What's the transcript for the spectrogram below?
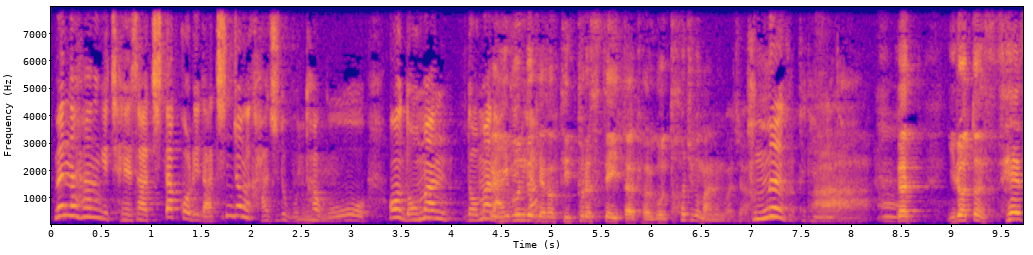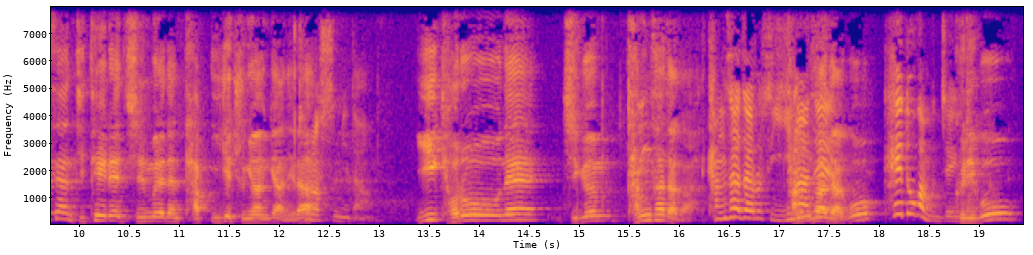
맨날 하는 게 제사 치닥거리 나 친정에 가지도 못하고 어 너만 너만 그러니까 안 이분도? 계속 depress 돼 있다 가 결국은 터지고 마는 거죠. 분명히 그렇게 됩니다. 아, 어, 그러니까 어떤 세세한 디테일의 질문에 대한 답 이게 중요한 게 아니라 그렇습니다. 이 결혼의 지금 당사자다. 당사자로서 임하는 당사자고 태도가 문제인. 그리고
